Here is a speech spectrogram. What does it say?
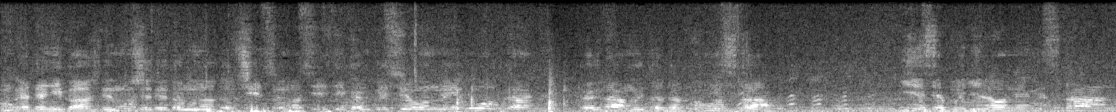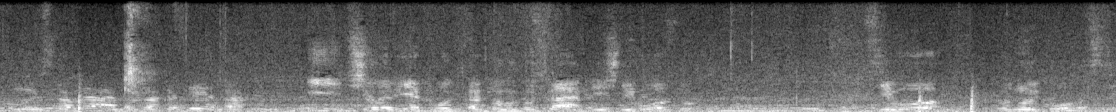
ну, это не каждый может, этому надо учиться. У нас есть декомпрессионная иголка, когда мы тогда просто есть определенные места, мы вставляем туда катетер, и человек вот как бы выпускаем лишний воздух с его грудной полости.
